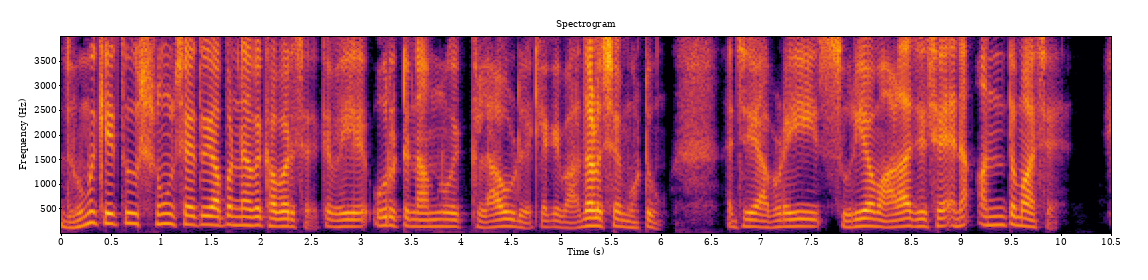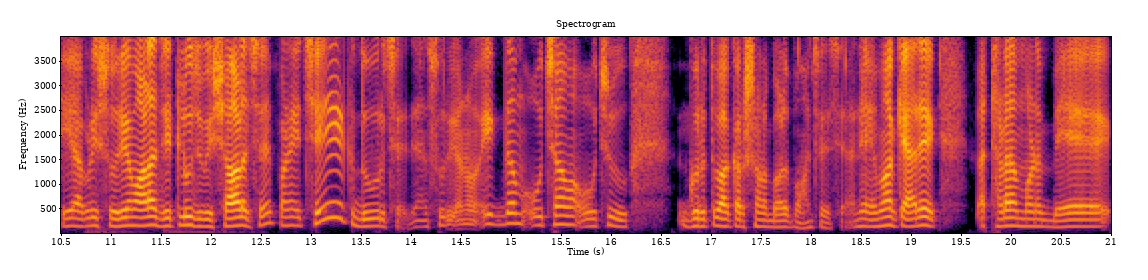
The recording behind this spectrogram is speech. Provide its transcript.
ધૂમકેતુ શું છે તો એ આપણને હવે ખબર છે કે ભાઈ ઉર્ટ નામનું એક ક્લાઉડ એટલે કે વાદળ છે મોટું. જે આપણી સૂર્યમાળા જે છે એના અંતમાં છે, એ આપણી સૂર્યમાળા જેટલું જ વિશાળ છે, પણ એ છેક દૂર છે, જ્યાં સૂર્યનો એકદમ ઓછામાં ઓછું ગુરુત્વાકર્ષણ બળ પહોંચે છે. અને એમાં ક્યારેક અથડામણ બે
